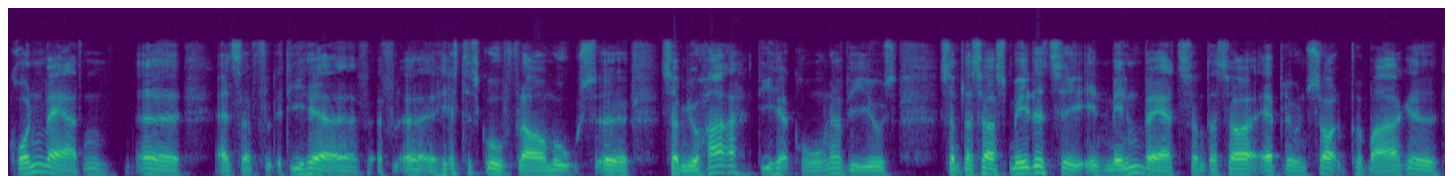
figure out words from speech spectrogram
grundverden, øh, altså de her øh, hesteskoflagermus, øh, som jo har de her coronavirus, som der så er smittet til en mellemvært, som der så er blevet solgt på markedet,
